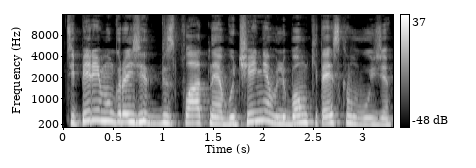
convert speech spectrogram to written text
Теперь ему грозит бесплатное обучение в любом китайском вузе.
